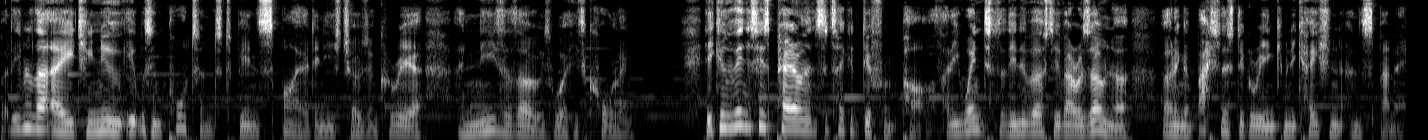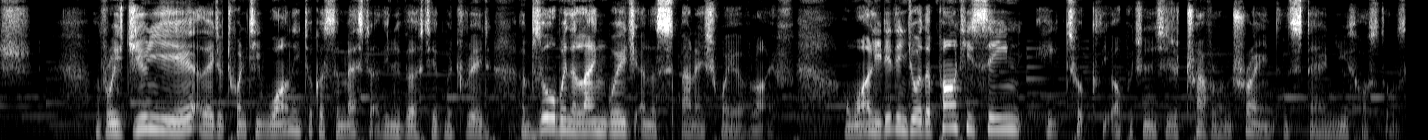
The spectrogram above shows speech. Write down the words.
But even at that age, he knew it was important to be inspired in his chosen career, and neither of those were his calling. He convinced his parents to take a different path, and he went to the University of Arizona, earning a bachelor's degree in communication and Spanish. And for his junior year, at the age of 21, he took a semester at the University of Madrid, absorbing the language and the Spanish way of life. And while he did enjoy the party scene, he took the opportunity to travel on trains and stay in youth hostels.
